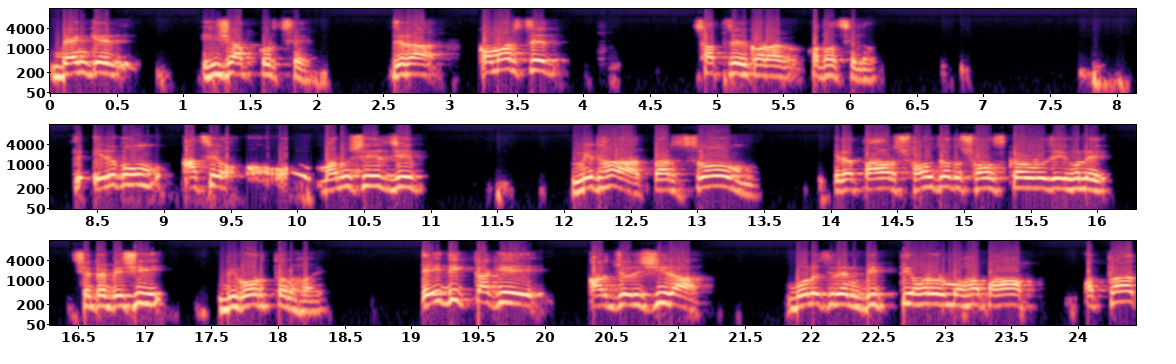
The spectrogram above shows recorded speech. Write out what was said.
ব্যাংকের হিসাব করছে, যেটা কমার্সের ছাত্রের করার কথা ছিল। এরকম আছে, মানুষের যে মেধা, তার শ্রম, এটা তার সহজাত সংস্কার অনুযায়ী হলে সেটা বেশি বিবর্তন হয়। এই দিক তাকে আর্য ঋষিরা বলেছিলেন বৃত্তিহরণ মহাপাপ। অর্থাৎ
